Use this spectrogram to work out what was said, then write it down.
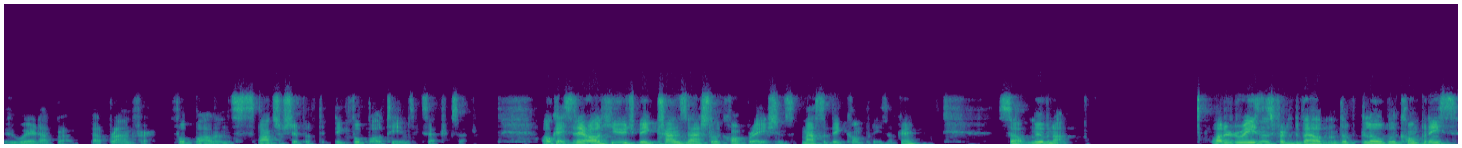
who wear that that brand for football and sponsorship of the big football teams, etc., etc. Okay, so they're all huge, big transnational corporations, massive big companies. Okay, so moving on. What are the reasons for the development of global companies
